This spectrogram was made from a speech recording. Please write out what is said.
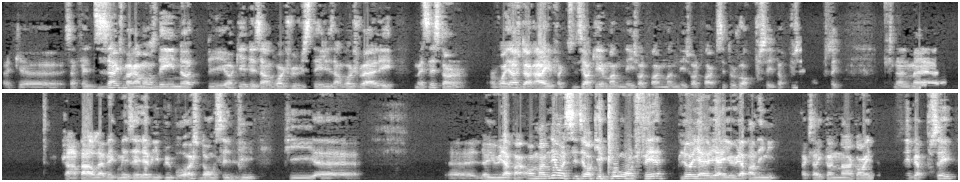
Fait que, ça fait 10 ans que je me ramasse des notes, puis OK, des endroits que je veux visiter, les endroits que je veux aller. Mais c'est un, un voyage de rêve. Fait que tu te dis, OK, donné, je vais le faire, donné, je vais le faire. C'est toujours repoussé, repousser, repousser. Finalement, j'en parle avec mes élèves les plus proches, dont Sylvie. Puis euh, euh, là, il y a eu la pandémie. Un moment donné, on s'est dit, OK, go, on le fait. Puis là, il y a, il y a eu la pandémie. Fait que ça a comme encore été repoussé, repoussé.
